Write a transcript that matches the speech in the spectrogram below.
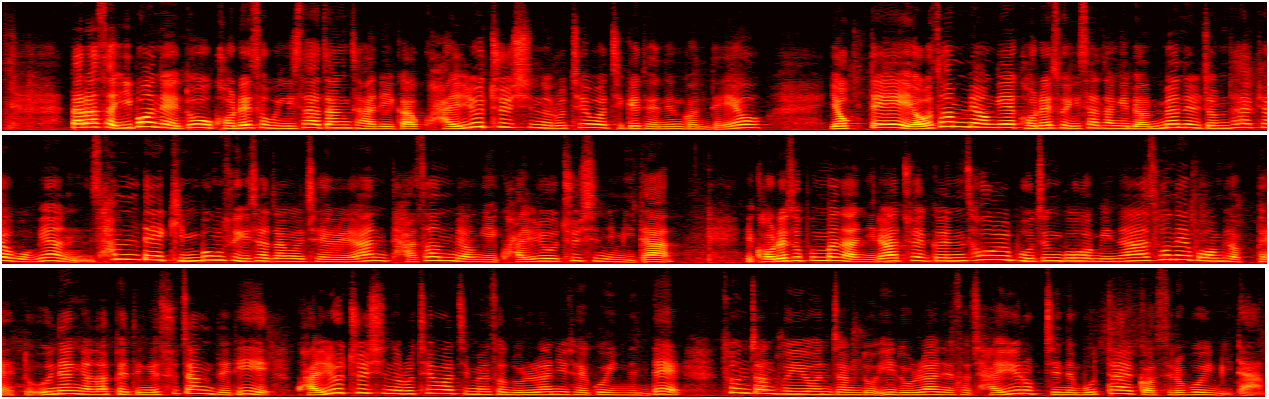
따라서 이번에도 거래소 이사장 자리가 관료 출신으로 채워지게 되는 건데요. 역대 6명의 거래소 이사장의 면면을 좀 살펴보면 3대 김봉수 이사장을 제외한 5명이 관료 출신입니다. 거래소뿐만 아니라 최근 서울보증보험이나 손해보험협회 또 은행연합회 등의 수장들이 관료 출신으로 채워지면서 논란이 되고 있는데 손 전 부위원장도 이 논란에서 자유롭지는 못할 것으로 보입니다.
